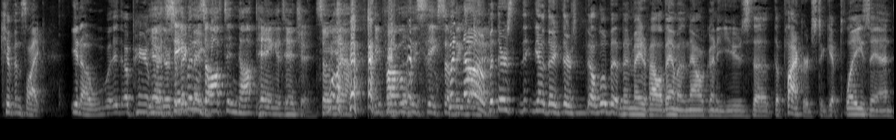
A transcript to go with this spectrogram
Kiffin's like you know apparently yeah, there's Saban is often not paying attention. So yeah, he probably sneaks something. But no, but there's you know there, there's a little bit been made of Alabama, and now we're going to use the the placards to get plays in.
